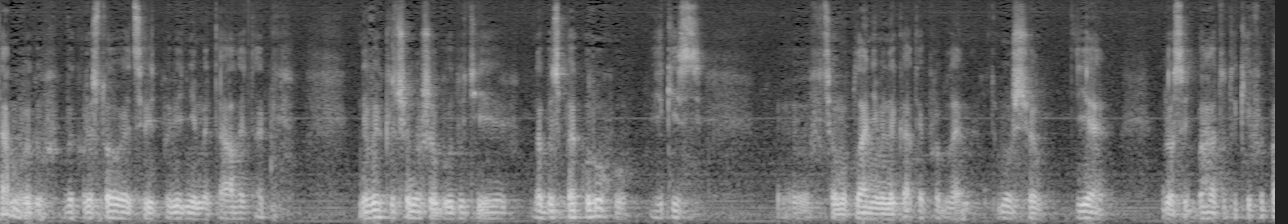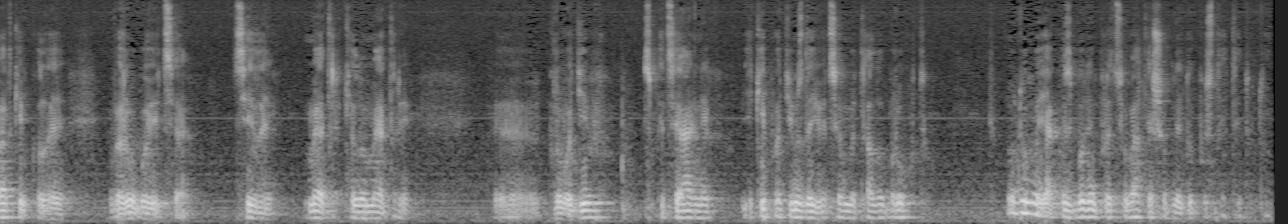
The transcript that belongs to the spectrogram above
Там використовуються відповідні метали. Так не виключено, що будуть і на безпеку руху якісь е, в цьому плані виникати проблеми. Тому що є досить багато таких випадків, коли вирубуються цілі метри, кілометри е, проводів спеціальних, які потім здаються в металобрухт. Ну, думаю, якось будемо працювати, щоб не допустити до того.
